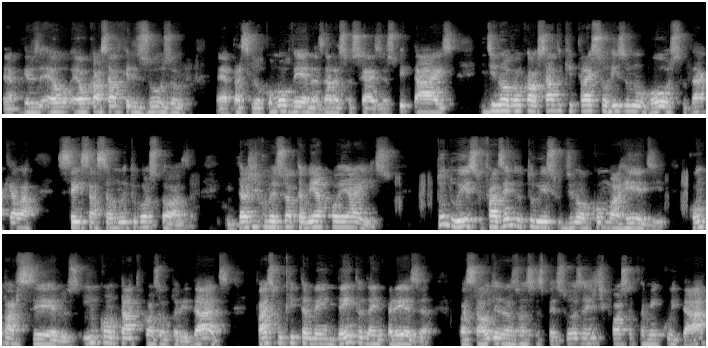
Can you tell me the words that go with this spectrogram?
né, porque eles, é, o, é, o, calçado que eles usam é, para se locomover nas áreas sociais e hospitais. E, de novo, é um calçado que traz sorriso no rosto, dá aquela sensação muito gostosa. Então, a gente começou também a apoiar isso. Tudo isso, fazendo tudo isso, de novo, como uma rede, com parceiros, em contato com as autoridades, faz com que também, dentro da empresa, com a saúde das nossas pessoas, a gente possa também cuidar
